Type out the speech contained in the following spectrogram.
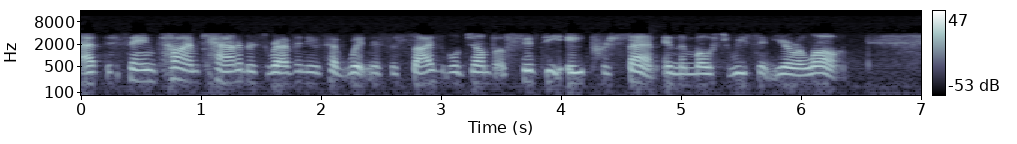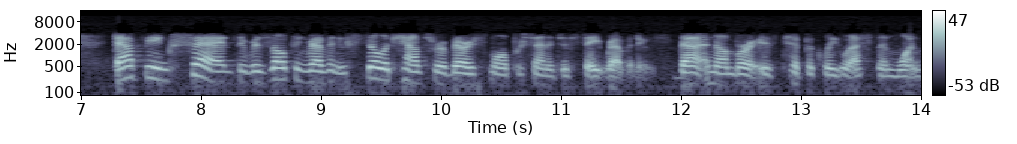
At the same time, cannabis revenues have witnessed a sizable jump of 58% in the most recent year alone. That being said, the resulting revenue still accounts for a very small percentage of state revenues. That number is typically less than 1%.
